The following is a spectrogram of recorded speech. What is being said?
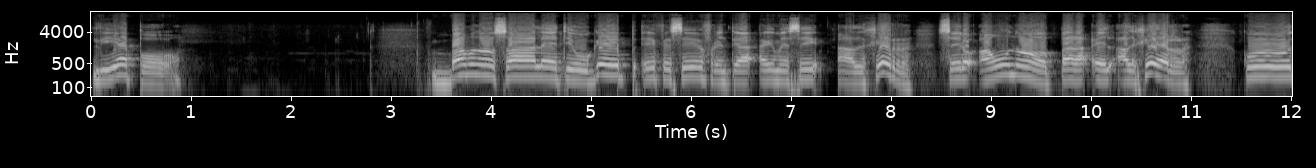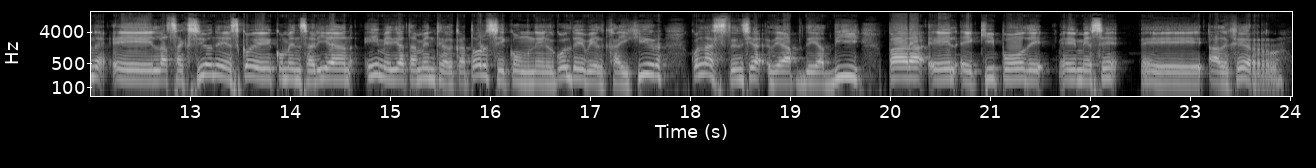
Liepo. Vámonos al ETUGEP FC frente a AMC Alger. 0 a 1 para el Alger. Con eh, las acciones que comenzarían inmediatamente al 14 con el gol de Beljaigir con la asistencia de Abdeadi para el equipo de MC eh, Alger.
